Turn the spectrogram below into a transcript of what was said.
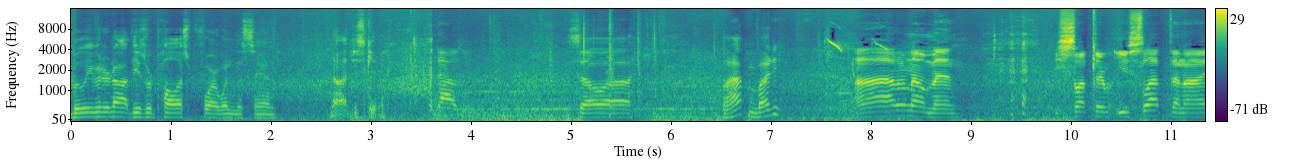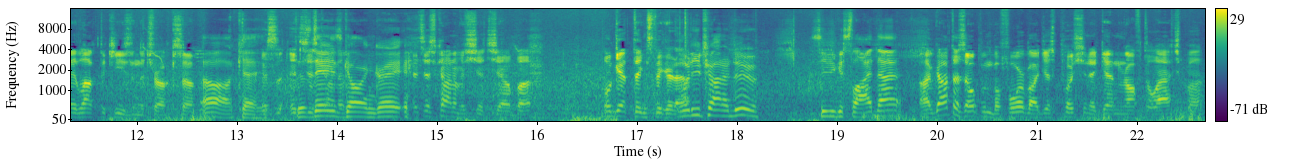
Believe it or not, these were polished before I went in the sand. Not just kidding. thousand. So, uh, what happened, buddy? I don't know, man. You slept there. You slept, and I locked the keys in the truck. So Oh, okay. It's- it's this day kind is of- going great. it's just kind of a shit show, but we'll get things figured out. What are you trying to do? See if you can slide that? I've got this open before by just pushing it, getting it off the latch, but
